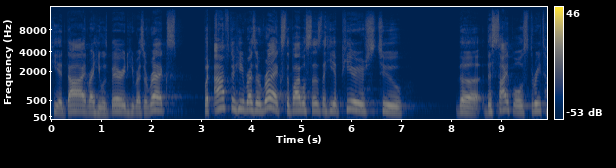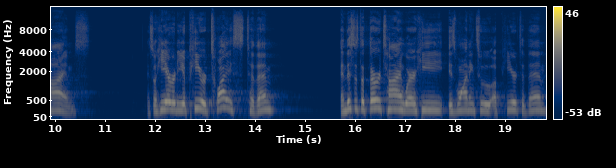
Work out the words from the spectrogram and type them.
he had died, right? He was buried, he resurrects. But after he resurrects, the Bible says that he appears to the disciples three times. And so he already appeared twice to them. And this is the third time where he is wanting to appear to them.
